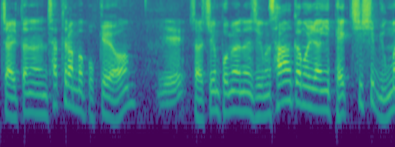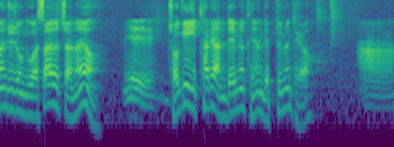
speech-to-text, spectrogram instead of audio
자 일단은 차트를 한번 볼게요. 예, 자 지금 보면은 지금 상한가 물량이 176만 주 정도가 쌓였잖아요. 예, 예. 저게 이탈이 안 되면 그냥 냅두면 돼요. 아,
